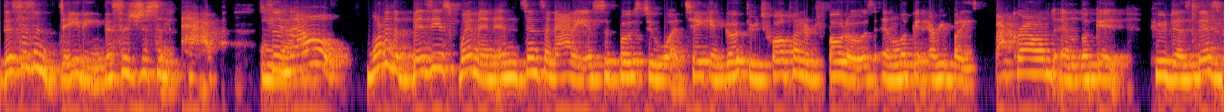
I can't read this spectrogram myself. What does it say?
this isn't dating. This is just an app. So yeah. now one of the busiest women in Cincinnati is supposed to what take and go through 1200 photos and look at everybody's background and look at who does this.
